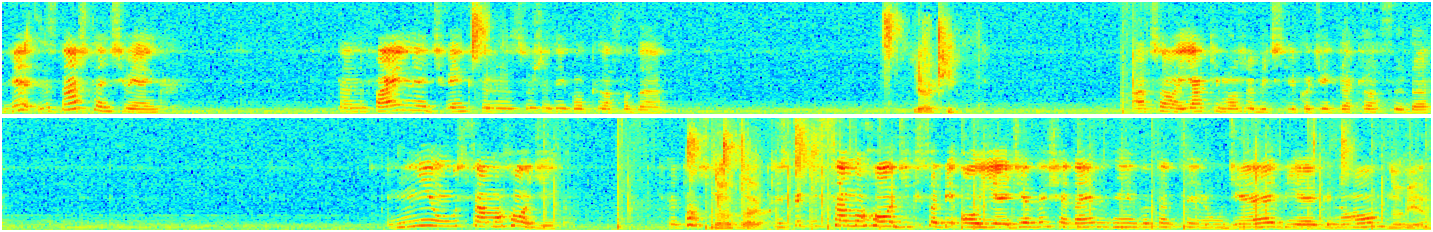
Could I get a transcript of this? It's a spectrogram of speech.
Wie, znasz ten dźwięk? Ten fajny dźwięk, który słyszy tylko klasa D. Jaki? A co, jaki może być tylko dźwięk dla klasy D? New samochodzik. To, No tak, to jest taki samochodzik sobie o jedzie, wysiadają z niego tacy ludzie, biegną. no wiem.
